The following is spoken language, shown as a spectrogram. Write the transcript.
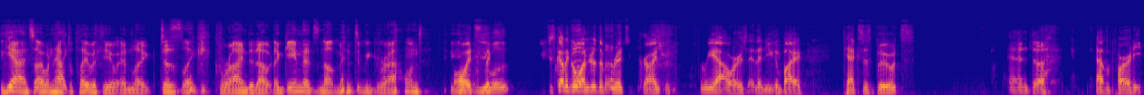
Yeah, and so I wouldn't have I- to play with you and like just like grind it out. A game that's not meant to be ground. Oh, You- it's you the- will- You just got to go under the bridge, and grind for three hours, and then you can buy Texas boots and uh, have a party.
